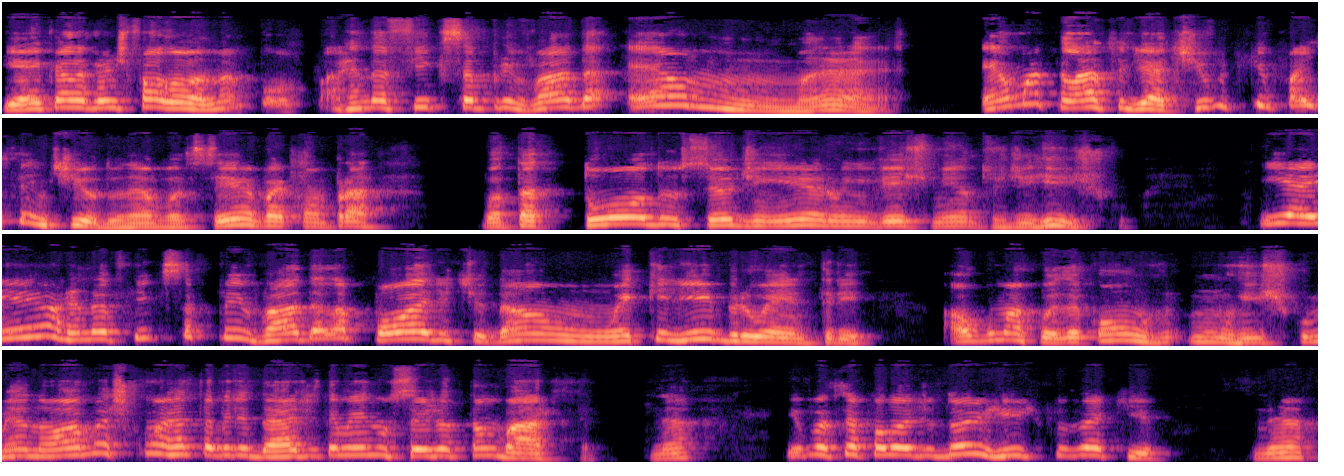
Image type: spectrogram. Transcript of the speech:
E aí, cara, que a gente falou, né? Pô, a renda fixa privada é uma, né? é uma classe de ativos que faz sentido, né? Você vai comprar, botar todo o seu dinheiro em investimentos de risco. E aí a renda fixa privada ela pode te dar um equilíbrio entre alguma coisa com um risco menor, mas com uma rentabilidade também não seja tão baixa, né? E você falou de dois riscos aqui, né?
